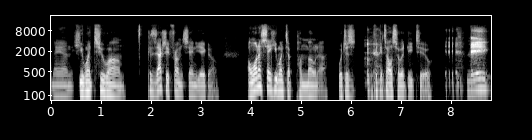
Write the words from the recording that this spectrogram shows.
man. He went to um because he's actually from San Diego. I want to say he went to Pomona, which is I think it's also a D two. They,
